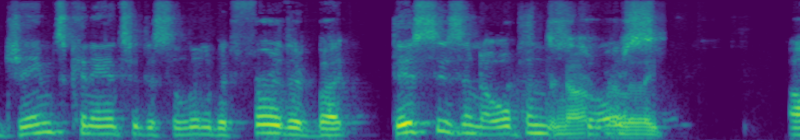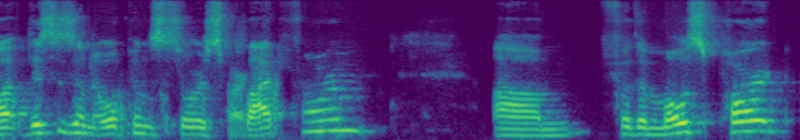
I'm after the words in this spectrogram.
James can answer this a little bit further, but this is an open source. Really... Uh, this is an open source platform. Um, for the most part,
